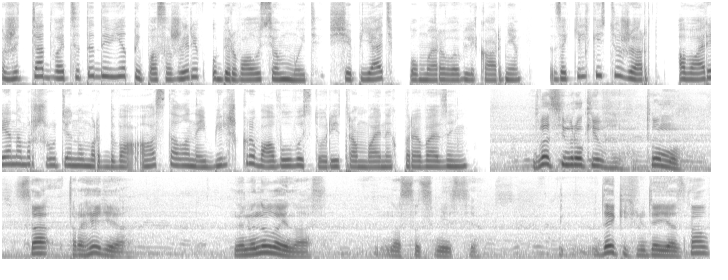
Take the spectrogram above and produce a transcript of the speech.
Життя 29 пасажирів обірвалося вмить, ще 5 померли в лікарні. За кількістю жертв аварія на маршруті номер 2А стала найбільш кривавою в історії трамвайних перевезень. 27 років тому ця трагедія не минула і нас на соцмісті. Деяких людей я знав,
